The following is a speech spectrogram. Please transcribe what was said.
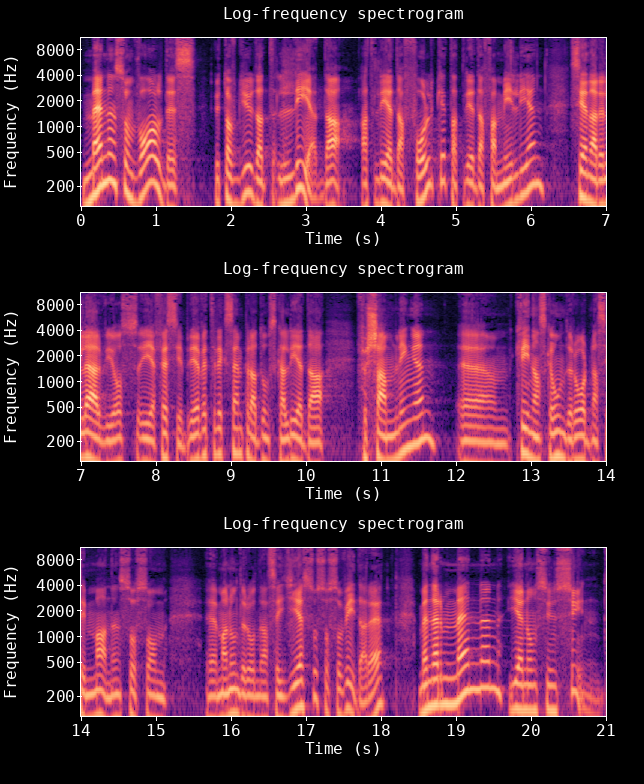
Männen som valdes utav Gud att leda, att leda folket, att leda familjen. Senare lär vi oss i Efesierbrevet till exempel att de ska leda församlingen. Ehm, kvinnan ska underordna sig mannen så som eh, man underordnar sig Jesus och så vidare. Men när männen genom sin synd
